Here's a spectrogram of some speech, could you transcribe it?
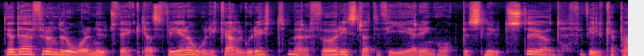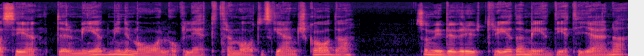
Det har därför under åren utvecklats flera olika algoritmer för riskstratifiering och beslutsstöd för vilka patienter med minimal och lätt traumatisk hjärnskada som vi behöver utreda med DT hjärna.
